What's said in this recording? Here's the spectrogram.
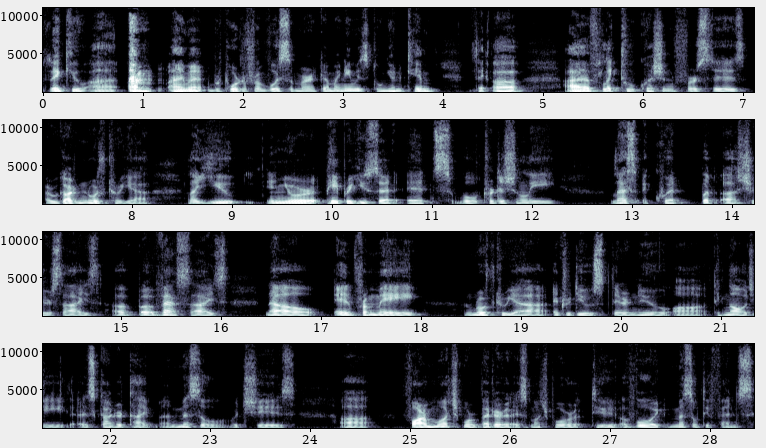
Thank you. Uh, I'm a reporter from Voice America. My name is Donghyun Kim. Uh, I have like two questions. First is regarding North Korea. Like you, in your paper, you said it's well traditionally less equipped but uh, sheer size of uh, vast size. Now, in, from May, North Korea introduced their new uh, technology, Iskander type uh, missile, which is uh, far much more better. It's much more to avoid missile defense.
